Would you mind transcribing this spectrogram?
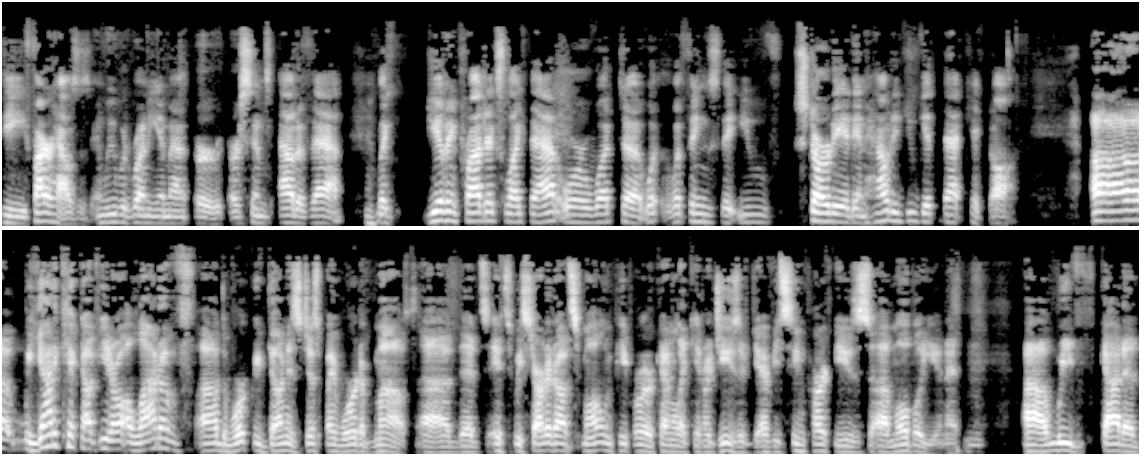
the firehouses and we would run EMS or, or Sims out of that. Mhm. Like, do you have any projects like that, or what uh, what what things that you've started and how did you get that kicked off? Uh, we got it kicked off. You know, a lot of uh, the work we've done is just by word of mouth. Uh, that's it's we started out small, and people are kind of like, you know, geez, have you seen Parkview's uh, mobile unit? Mhm. Uh, we've got a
